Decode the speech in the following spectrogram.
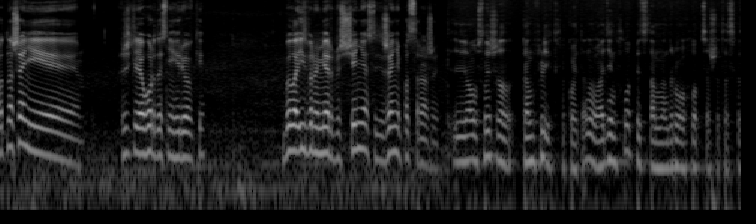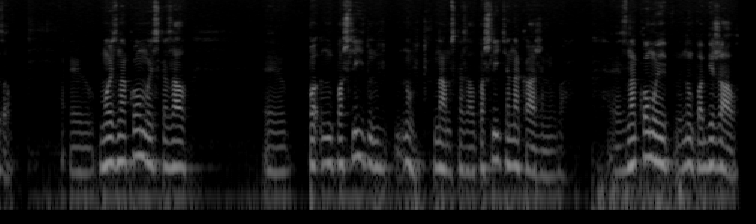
в отношении жителя города Снегиревки было избрано мера пресечения содержания под стражей. Я услышал конфликт какой-то. Ну, один хлопец там на другого хлопца что-то сказал. Э, Мой знакомый сказал, э, «По- ну, пошли, ну, нам сказал, пошлите накажем его. Э, Знакомый, ну, побежал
